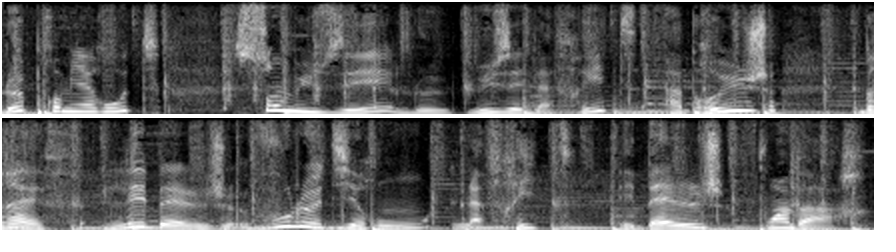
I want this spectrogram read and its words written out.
le 1er août, son musée, le musée de la frite, à Bruges. Bref, les Belges vous le diront, la frite est belge, point barre.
